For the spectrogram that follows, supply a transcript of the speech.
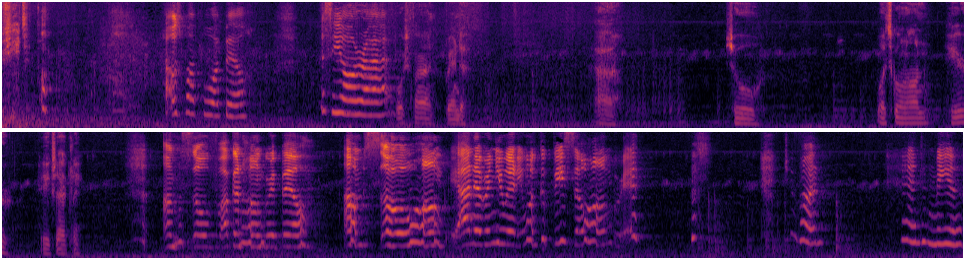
Shit. How's my boy, Bill? Is he all right? Boy's fine, Brenda. Uh, so, what's going on here exactly? I'm so fucking hungry, Bill. I'm so hungry. I never knew anyone could be so hungry. Do you mind handing me a,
